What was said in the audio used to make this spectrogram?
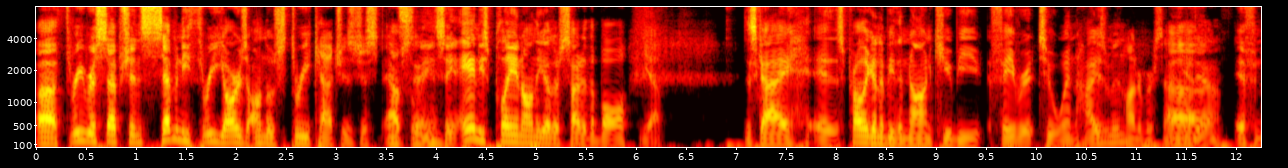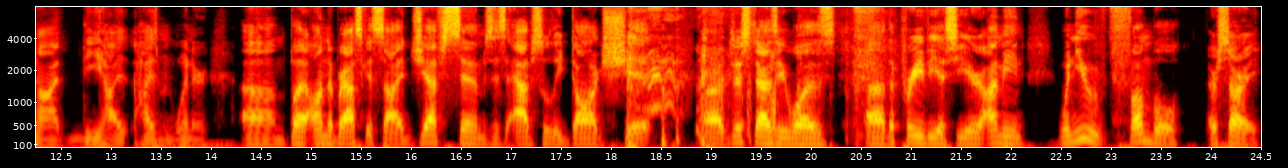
uh, three receptions, 73 yards on those three catches. Just absolutely insane. And he's playing on the other side of the ball. Yeah, This guy is probably going to be the non QB favorite to win Heisman. 100%. Um, yeah. If not the Hei- Heisman winner. Um, but on Nebraska's side, Jeff Sims is absolutely dog shit, uh, just as he was uh, the previous year. I mean, when you fumble, or sorry,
